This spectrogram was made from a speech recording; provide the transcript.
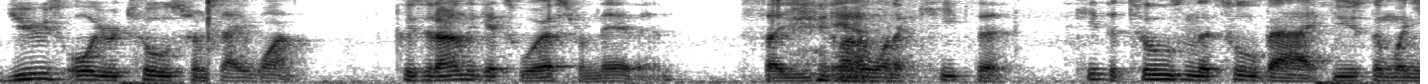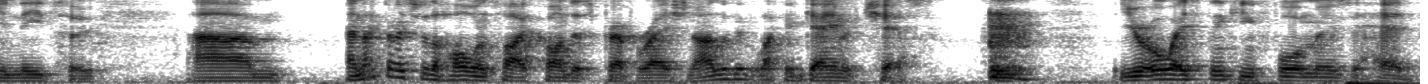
use all your tools from day one because it only gets worse from there. Then, so you kind Yeah. of want to keep the keep the tools in the tool bag. Use them when you need to, um, and that goes for the whole entire contest preparation. I look at it like a game of chess. You're always thinking four moves ahead,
